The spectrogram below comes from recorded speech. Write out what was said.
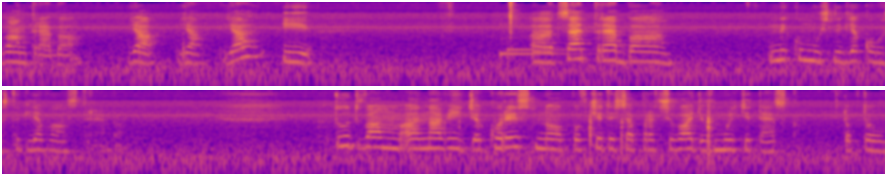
Вам треба. Я, я, я. І е, це треба не комусь, не для когось, це для вас треба. Тут вам е, навіть корисно повчитися працювати в мультитеск. Тобто в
